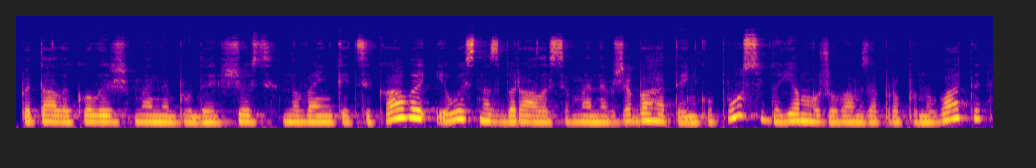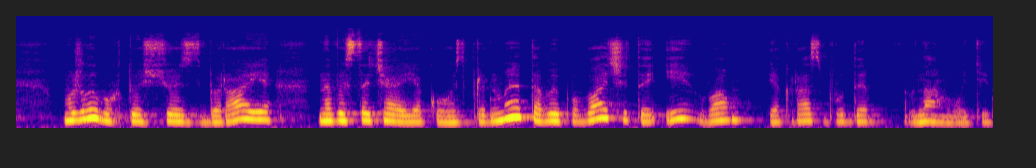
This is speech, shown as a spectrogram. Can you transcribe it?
Питали, коли ж в мене буде щось новеньке, цікаве. І ось назбиралося в мене вже багатенько посуду. Я можу вам запропонувати. Можливо, хтось щось збирає, не вистачає якогось предмета, ви побачите, і вам якраз буде в нагоді.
